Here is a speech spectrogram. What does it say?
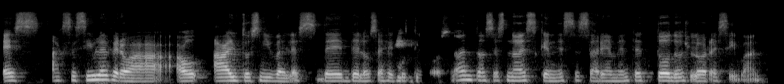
es accesible, pero a, altos niveles de, los ejecutivos, ¿no? Entonces, no es que necesariamente todos lo reciban.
